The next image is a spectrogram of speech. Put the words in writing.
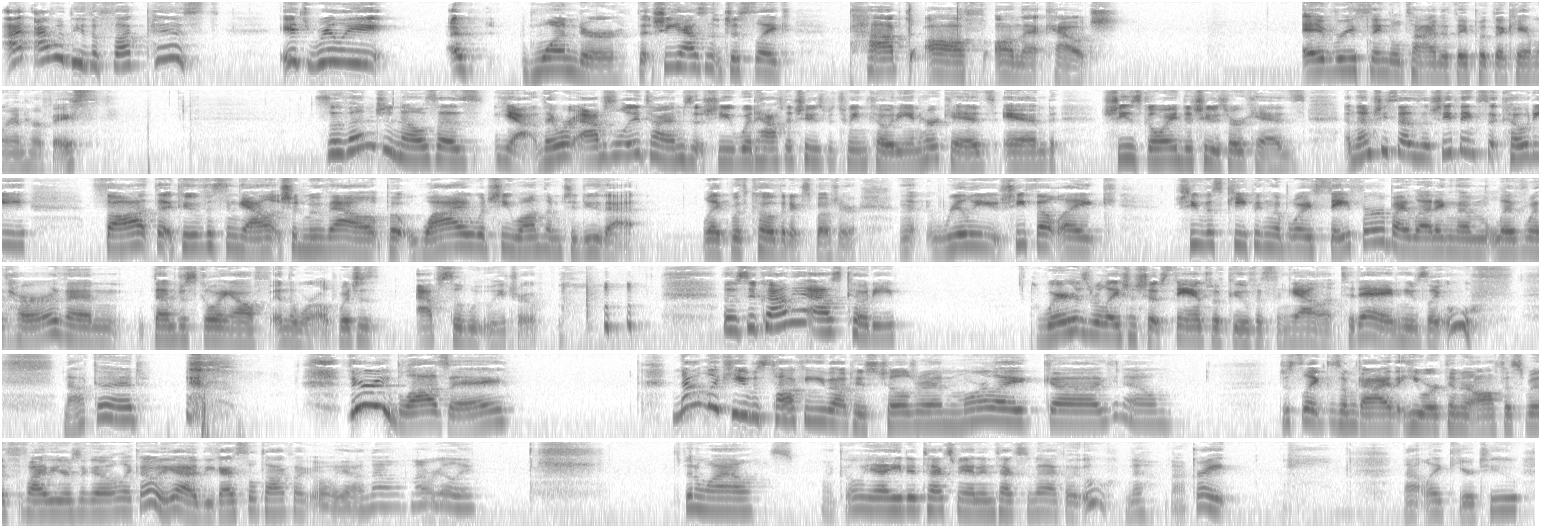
I, I would be the fuck pissed. It's really a wonder that she hasn't just like popped off on that couch every single time that they put that camera in her face. So then Janelle says, yeah, there were absolutely times that she would have to choose between Cody and her kids, and she's going to choose her kids. And then she says that she thinks that Cody thought that Goofus and Gallant should move out, but why would she want them to do that? Like with COVID exposure. And really, she felt like she was keeping the boys safer by letting them live with her than them just going off in the world, which is absolutely true. So Sukanya asked Cody where his relationship stands with Goofus and Gallant today, and he was like, oof, not good. Very blase. Not like he was talking about his children, more like, uh, you know, just like some guy that he worked in an office with five years ago. Like, oh yeah, do you guys still talk? Like, oh yeah, no, not really. It's been a while. Like, oh yeah, he did text me. I didn't text him back. Like, oh no, not great. Not like you're too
